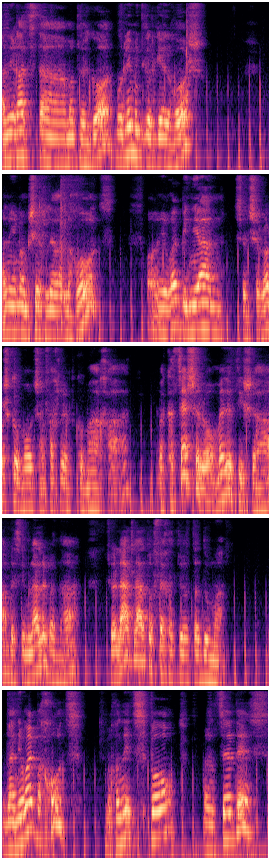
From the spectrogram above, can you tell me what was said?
אני רץ את המדרגות, מולי מתגלגל ראש, אני ממשיך לרוץ, אני רואה בניין של שלוש קומות שהפך להיות קומה אחת, בקצה שלו עומדת אישה בשמלה לבנה, שלאט לאט הופכת להיות אדומה. ואני רואה בחוץ מכונית ספורט, מרצדס,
